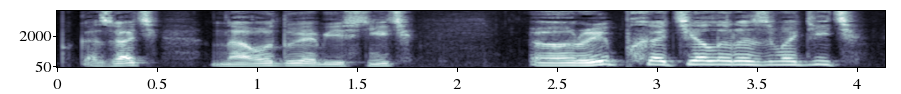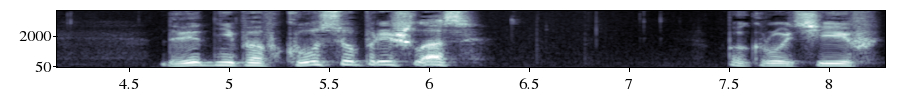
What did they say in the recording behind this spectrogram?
показать на воду и объяснить. Рыб хотела разводить, да, ведь не по вкусу пришлась. Покрутив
